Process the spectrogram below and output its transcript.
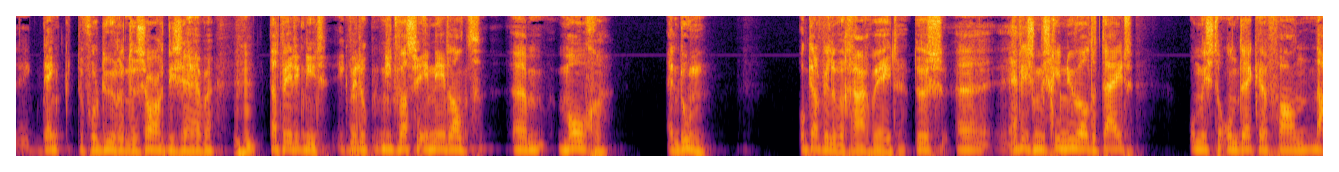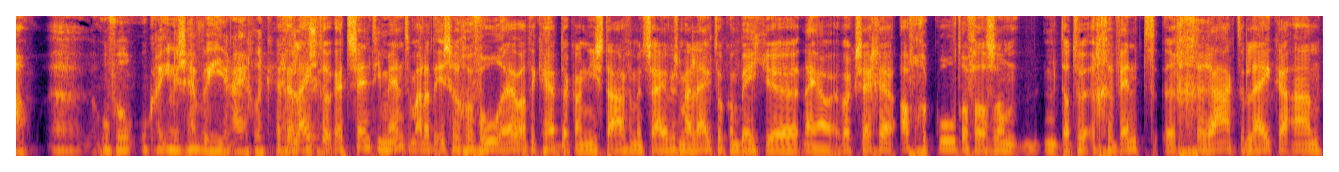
ik denk de voortdurende zorg die ze hebben, mm -hmm. dat weet ik niet. Ik weet ook niet wat ze in Nederland um, mogen en doen. Ook dat willen we graag weten. Dus uh, het is misschien nu wel de tijd om eens te ontdekken van, nou, uh, hoeveel Oekraïners hebben we hier eigenlijk? Het lijkt ook het sentiment, maar dat is een gevoel hè, wat ik heb. Daar kan ik niet staven met cijfers, maar lijkt ook een beetje, nou ja, wat ik zeg, afgekoeld. Of als dan dat we gewend uh, geraakt lijken aan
